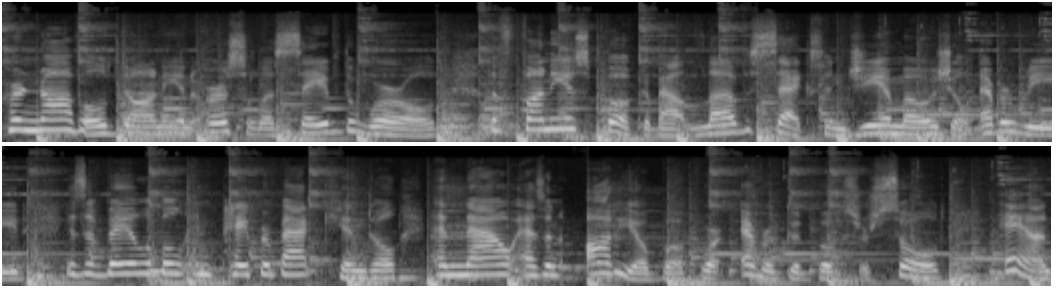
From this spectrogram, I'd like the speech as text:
Her novel, Donnie and Ursula Save the World, the funniest book about love, sex, and GMOs you'll ever read, is available in paperback, Kindle, and now as an audiobook wherever good books are sold and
